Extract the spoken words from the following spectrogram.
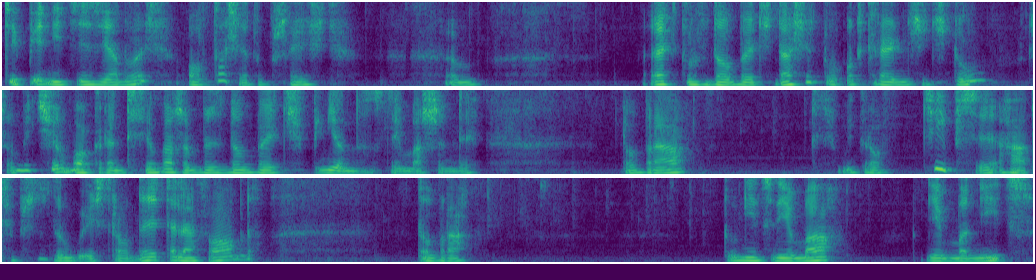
ty nic nie zjadłeś? O, da się tu przejść. Jak tu zdobyć? Da się tu odkręcić tu? Trzeba mieć śrubokręt chyba, żeby zdobyć pieniądze z tej maszyny. Dobra. Jakieś Mikro... Chipsy. Aha, chipsy z drugiej strony. Telefon. Dobra. Tu nic nie ma. Nie ma nic.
